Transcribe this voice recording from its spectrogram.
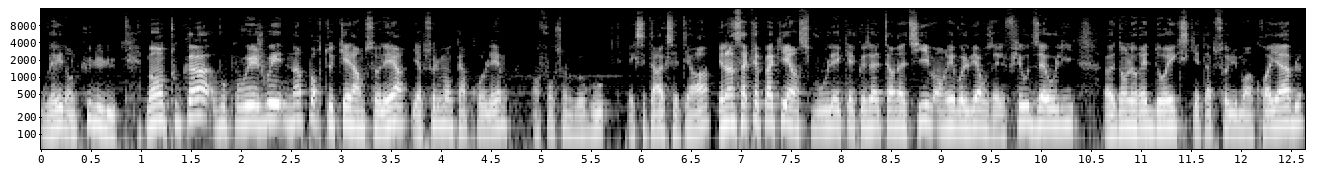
vous l'avez dans le cululu. Mais en tout cas, vous pouvez jouer n'importe quelle arme solaire, il n'y a absolument aucun problème, en fonction de vos goûts, etc., etc. Il y en a un sacré paquet, hein, si vous voulez quelques alternatives. En revolver, vous avez le Fléau de Zaoli euh, dans le Red Dorix, qui est absolument incroyable.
